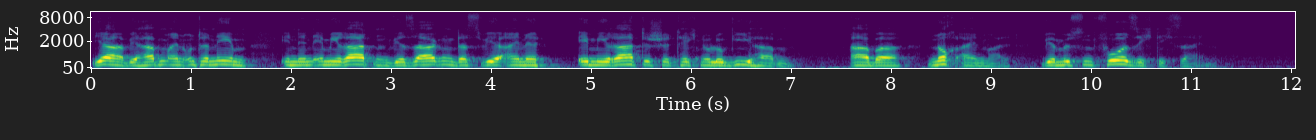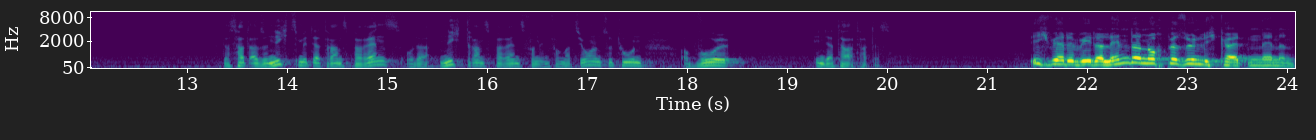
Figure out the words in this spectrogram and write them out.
Ja, wir haben ein Unternehmen in den Emiraten. Wir sagen, dass wir eine emiratische Technologie haben. Aber noch einmal, wir müssen vorsichtig sein. Das hat also nichts mit der Transparenz oder Nichttransparenz von Informationen zu tun, obwohl in der Tat hat es. Ich werde weder Länder noch Persönlichkeiten nennen,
